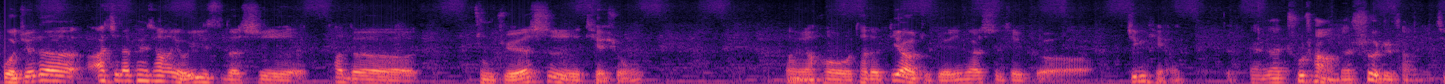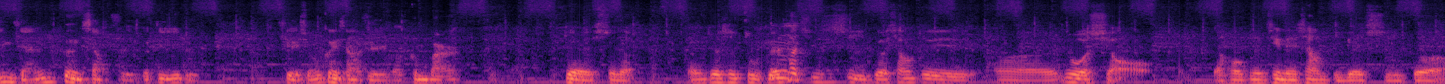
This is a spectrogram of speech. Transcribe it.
我觉得阿基拉非常有意思的是，他的主角是铁熊，嗯，然后他的第二主角应该是这个金田。对，但在出场的设置上面，金田更像是一个第一主角，铁熊更像是一个跟班儿。对，是的。嗯，就是主角他其实是一个相对呃弱小，然后跟金田相比又是一个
